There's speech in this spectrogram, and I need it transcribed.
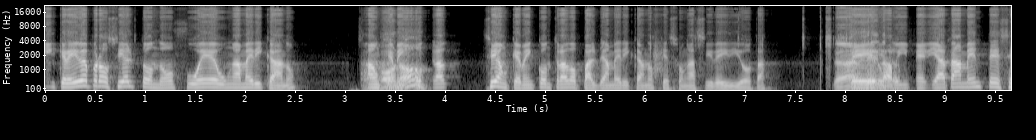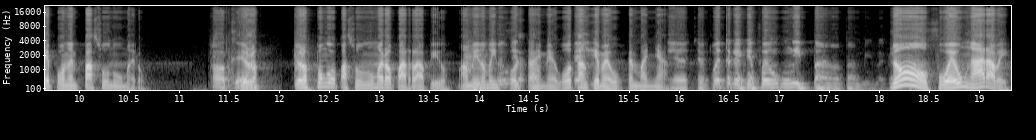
increíble pero cierto no fue un americano aunque ¿o me he no? encontrado sí aunque me he encontrado un par de americanos que son así de idiotas Ah, pero inmediatamente se ponen para su número Ok. yo los, yo los pongo para su número para rápido a mí no me importa si me votan que me voten mañana Eh, Te que, que fue un hispano también. no fue un árabe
